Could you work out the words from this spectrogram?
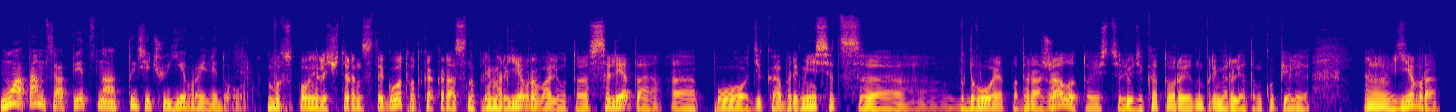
Ну, а там, соответственно, от 1000 евро или долларов. Вы вспомнили 2014 год, вот как раз, например, евровалюта с лета э, по декабрь месяц вдвое подорожала, то есть люди, которые, например, летом купили евро,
